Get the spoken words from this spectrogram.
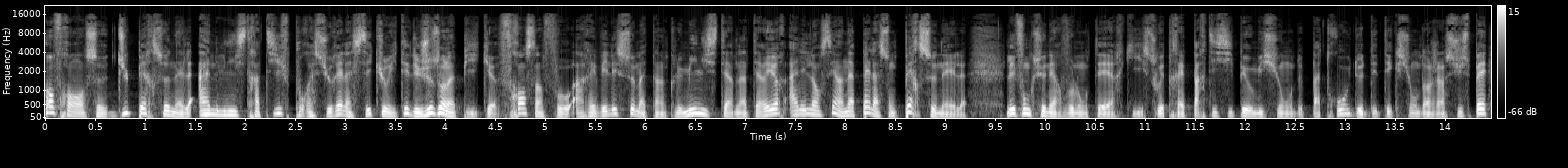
En France, du personnel administratif pour assurer la sécurité des Jeux Olympiques. France Info a révélé ce matin que le ministère de l'Intérieur allait lancer un appel à son personnel. Les fonctionnaires volontaires qui souhaiteraient participer aux missions de patrouille, de détection d'engins suspects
